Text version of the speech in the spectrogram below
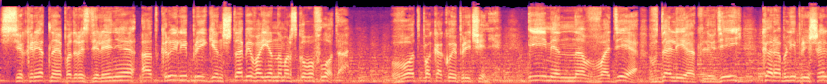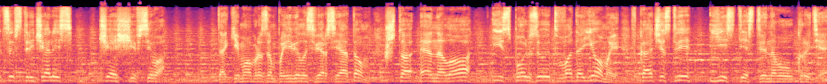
Секретное подразделение открыли при Генштабе военно-морского флота. Вот по какой причине. Именно в воде, вдали от людей, корабли-пришельцы встречались чаще всего. Таким образом, появилась версия о том, что НЛО используют водоемы в качестве естественного укрытия.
